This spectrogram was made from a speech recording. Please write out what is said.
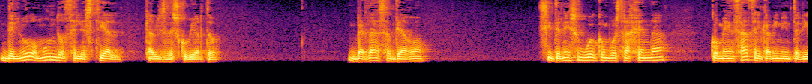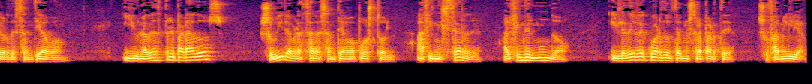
del nuevo mundo celestial que habéis descubierto. ¿Verdad, Santiago? Si tenéis un hueco en vuestra agenda, comenzad el camino interior de Santiago y una vez preparados, subir a abrazar a Santiago Apóstol, a Finisterre, al fin del mundo, y le doy recuerdos de nuestra parte, su familia.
